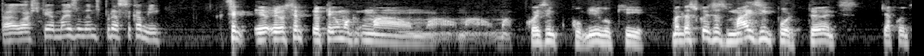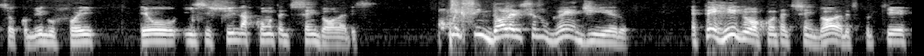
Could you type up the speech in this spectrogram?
Tá? Eu acho que é mais ou menos por esse caminho. Eu, eu, sempre, eu tenho uma, uma, uma, uma, coisa comigo que uma das coisas mais importantes que aconteceu comigo foi eu insistir na conta de 100 dólares. Como é que 100 dólares você não ganha dinheiro? É terrível a conta de 100 dólares, porque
